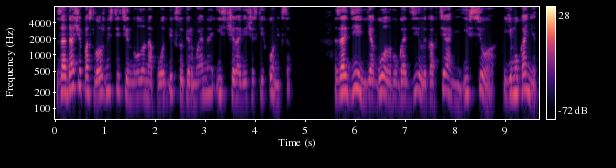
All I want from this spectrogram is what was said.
Задача по сложности тянула на подвиг Супермена из человеческих комиксов. За день я голову Годзиллы когтями, и все, ему конец.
